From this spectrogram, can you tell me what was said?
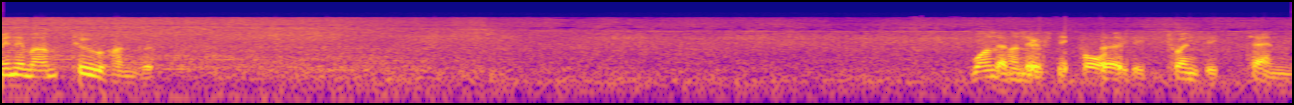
Minimum two hundred. One hundred fifty, forty, twenty, ten.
